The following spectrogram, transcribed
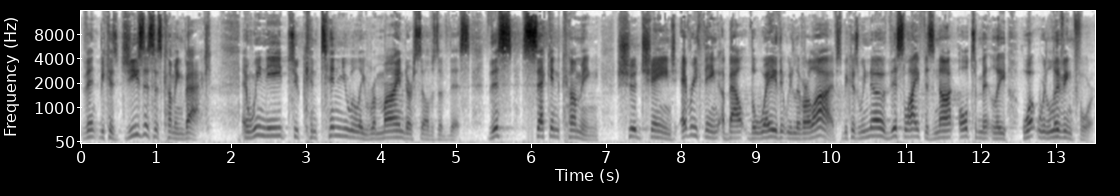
because Jesus is coming back. And we need to continually remind ourselves of this. This second coming should change everything about the way that we live our lives because we know this life is not ultimately what we're living for.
